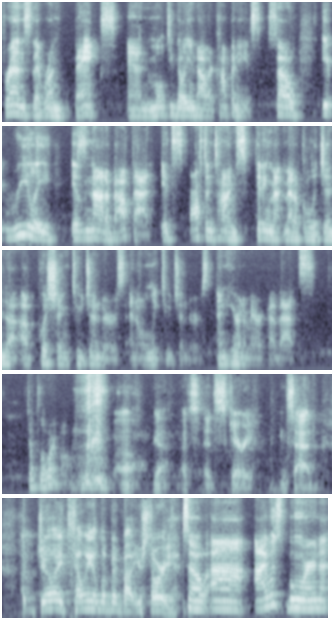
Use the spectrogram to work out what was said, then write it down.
friends that run banks and multi-billion dollar companies. So it really is not about that. It's oftentimes fitting that medical agenda of pushing two genders and only two genders. And here in America, that's deplorable. oh, yeah, that's it's scary and sad. Julie, tell me a little bit about your story. So, uh, I was born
